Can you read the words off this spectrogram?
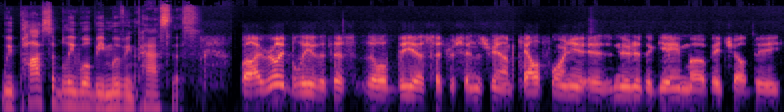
we possibly will be moving past this? Well, I really believe that this there will be a citrus industry. Um, California is new to the game of HLB.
